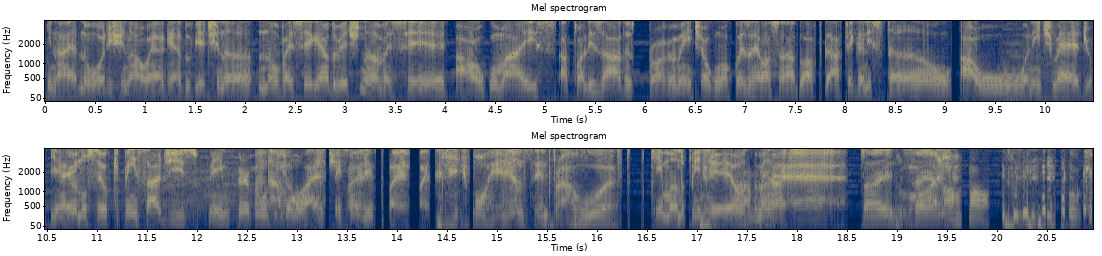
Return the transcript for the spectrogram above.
que na- no original é a guerra do Vietnã, não vai ser guerra do Vietnã, vai ser algo mais atualizado. Provavelmente alguma coisa relacionada ao Af- Afeganistão, ao Oriente Médio. E aí eu não sei o que pensar disso. Nem me pergunta que eu não sei o que pensar vai, disso. vai, vai ter gente morrendo, saindo pra rua. Queimando pneu, Ah, também acho. É, aí, isso aí é normal. o, que,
